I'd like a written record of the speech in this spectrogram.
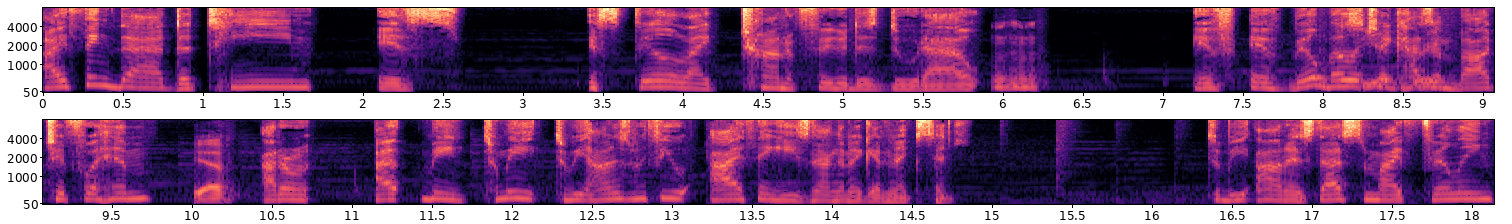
I think that the team is is still like trying to figure this dude out. hmm If if Bill Belichick hasn't vouched for him, Yeah. I don't. I mean, to me, to be honest with you, I think he's not gonna get an extension. To be honest, that's my feeling.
